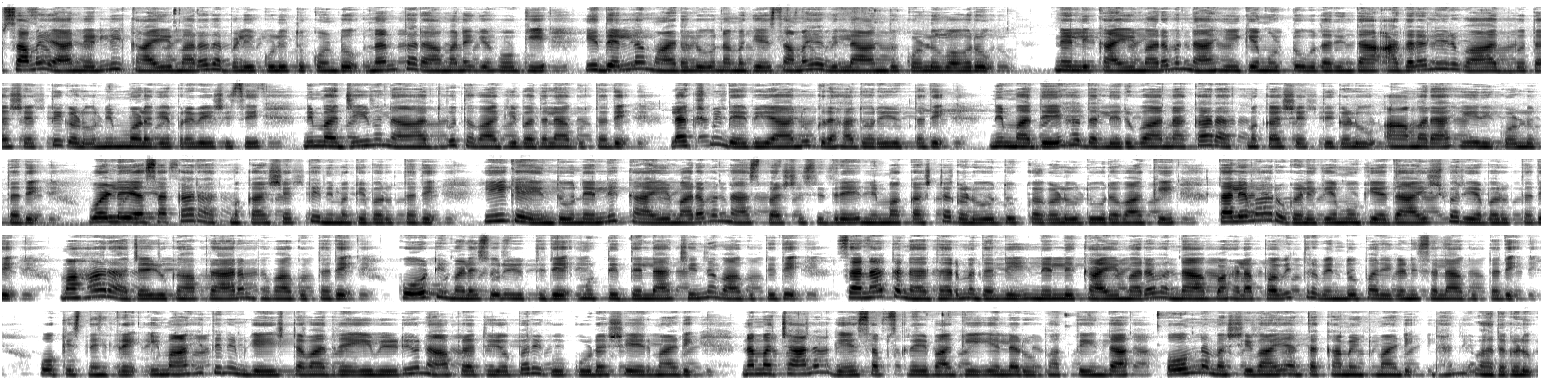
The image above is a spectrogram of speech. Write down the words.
ಸಮಯ ನೆಲ್ಲಿಕಾಯಿ ಮರದ ಬಳಿ ಕುಳಿತುಕೊಂಡು ನಂತರ ಮನೆಗೆ ಹೋಗಿ, ಇದೆಲ್ಲ ಮಾಡಲು ನಮಗೆ ಸಮಯವಿಲ್ಲ ಅಂದುಕೊಳ್ಳುವವರು. ನೆಲ್ಲಿಕಾಯಿ ಮರವನ್ನು ಹೀಗೆ ಮುಟ್ಟುವುದರಿಂದ ಅದರಲ್ಲಿರುವ ಅದ್ಭುತ ಶಕ್ತಿಗಳು ನಿಮ್ಮೊಳಗೆ ಪ್ರವೇಶಿಸಿ ನಿಮ್ಮ ಜೀವನ ಅದ್ಭುತವಾಗಿ ಬದಲಾಗುತ್ತದೆ. ಲಕ್ಷ್ಮೀ ದೇವಿಯ ಅನುಗ್ರಹ ದೊರೆಯುತ್ತದೆ. ನಿಮ್ಮ ದೇಹದಲ್ಲಿರುವ ನಕಾರಾತ್ಮಕ ಶಕ್ತಿಗಳು ಆ ಮರ ಹೀರಿಕೊಳ್ಳುತ್ತದೆ. ಒಳ್ಳೆಯ ಸಕಾರಾತ್ಮಕ ಶಕ್ತಿ ನಿಮಗೆ ಬರುತ್ತದೆ. ಹೀಗೆ ಇಂದು ನೆಲ್ಲಿಕಾಯಿ ಮರವನ್ನು ಸ್ಪರ್ಶಿಸಿದರೆ ನಿಮ್ಮ ಕಷ್ಟಗಳು, ದುಃಖಗಳು ದೂರವಾಗಿ ತಲೆಮಾರುಗಳಿಗೆ ಮುಗಿಯದ ಐಶ್ವರ್ಯ ಬರುತ್ತದೆ. ಮಹಾರಾಜ ಯುಗ ಪ್ರಾರಂಭವಾಗುತ್ತದೆ. ಕೋಟಿ ಮಳೆ ಸುರಿಯುತ್ತಿದೆ, ಮುಟ್ಟಿದ್ದೆಲ್ಲ ಚಿನ್ನವಾಗುತ್ತಿದೆ. ಸನಾತನ ಧರ್ಮದಲ್ಲಿ ನೆಲ್ಲಿಕಾಯಿ ಮರವನ್ನ ಬಹಳ ಪವಿತ್ರವೆಂದು ಪರಿಗಣಿಸಲಾಗುತ್ತದೆ. ಓಕೆ ಸ್ನೇಹಿತರೆ, ಈ ಮಾಹಿತಿ ನಿಮಗೆ ಇಷ್ಟವಾದರೆ ಈ ವಿಡಿಯೋನ ಪ್ರತಿಯೊಬ್ಬರಿಗೂ ಕೂಡ ಶೇರ್ ಮಾಡಿ. ನಮ್ಮ ಚಾನಲ್ಗೆ ಸಬ್ಸ್ಕ್ರೈಬ್ ಆಗಿ ಎಲ್ಲರೂ ಭಕ್ತಿಯಿಂದ ಓಂ ನಮ ಶಿವಾಯ ಅಂತ ಕಮೆಂಟ್ ಮಾಡಿ. ಧನ್ಯವಾದಗಳು.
